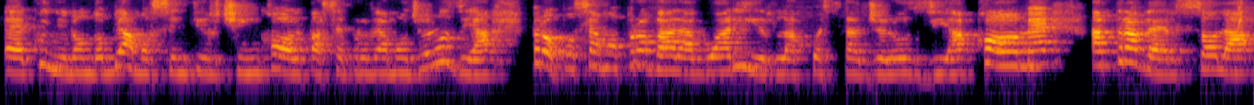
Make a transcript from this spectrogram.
eh, quindi non dobbiamo sentirci in colpa se proviamo gelosia, però possiamo provare a guarirla questa gelosia come? Attraverso la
